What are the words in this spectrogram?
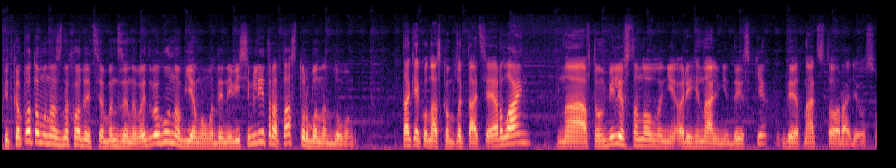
Під капотом у нас знаходиться бензиновий двигун об'ємом 1,8 літра та з турбонаддувом. Так як у нас комплектація Airline, на автомобілі встановлені оригінальні диски 19-го радіусу.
